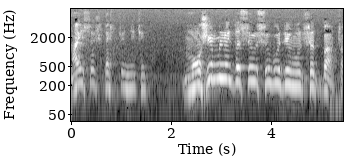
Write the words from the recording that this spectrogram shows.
най-съществените. Можем ли да се освободим от съдбата?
